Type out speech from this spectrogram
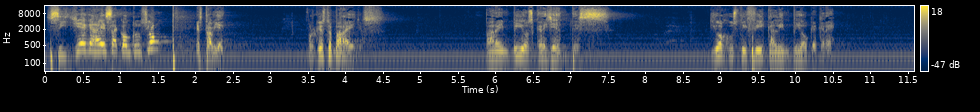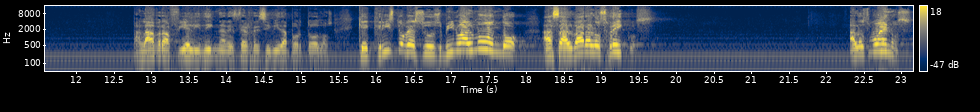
Si llega a esa conclusión, está bien. Porque esto es para ellos. Para impíos creyentes. Dios justifica al impío que cree. Palabra fiel y digna de ser recibida por todos. Que Cristo Jesús vino al mundo a salvar a los ricos, a los buenos,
